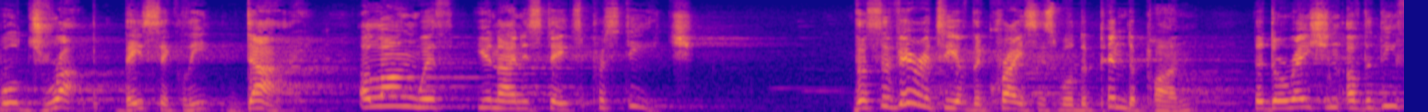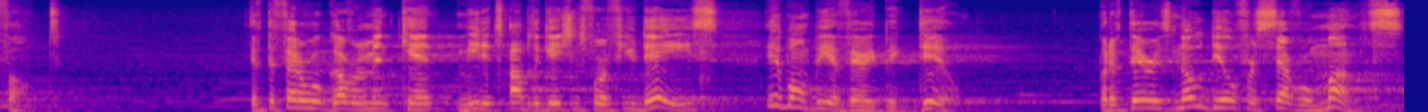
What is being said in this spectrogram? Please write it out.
will drop, basically die, along with United States prestige. The severity of the crisis will depend upon the duration of the default. If the federal government can't meet its obligations for a few days, it won't be a very big deal. But if there is no deal for several months,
